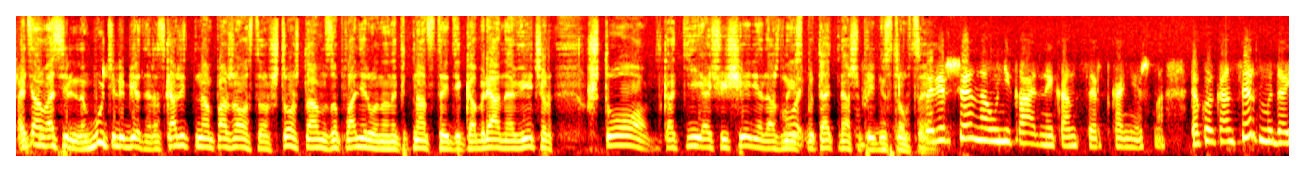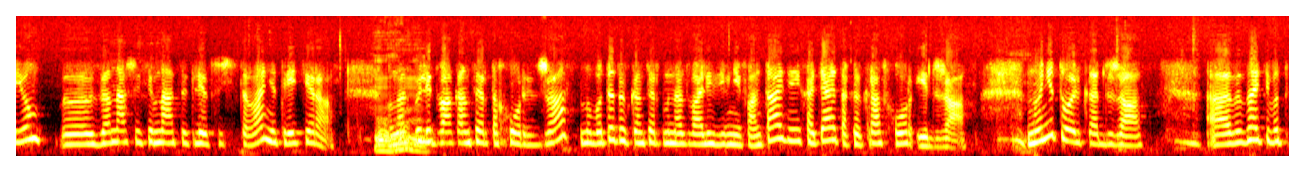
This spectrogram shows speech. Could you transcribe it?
Татьяна Васильевна, будьте любезны, расскажите нам, пожалуйста, что ж там запланировано на 15 декабря на вечер, что, какие ощущения должны Ой. испытать наши приднестровцы? Совершенно уникальный концерт, конечно. Такой концерт мы даем э, за наши 17 лет существования третий раз. У нас были два концерта хор и джаз, но вот этот концерт мы назвали «Зимней фантазией», хотя это как раз хор и джаз. Но не только джаз. А, Вы знаете, вот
